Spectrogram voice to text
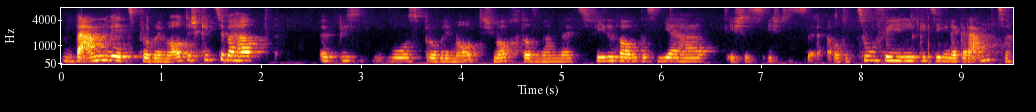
Wann wird es problematisch? Gibt es überhaupt etwas, was es problematisch macht? Also wenn man jetzt viel Fantasie hat, ist es, ist es, oder zu viel, gibt es irgendeine Grenze?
